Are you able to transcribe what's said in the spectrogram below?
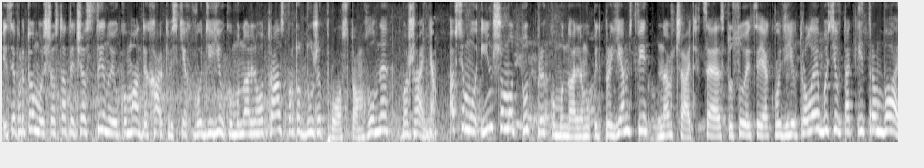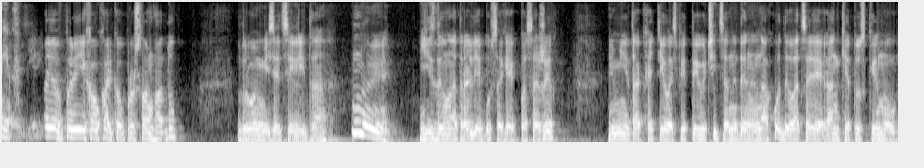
І це при тому, що стати частиною команди харківських водіїв комунального транспорту дуже просто. Головне бажання. А всьому іншому тут при комунальному підприємстві навчать. Це стосується як водіїв тролейбусів, так і трамваїв. Я переїхав в Харків в прошлом году, в другому місяці літа. Ну і їздив на тролейбусах як пасажир. І мені так хотілося піти вчитися, ніде не знаходив, а це анкету скинув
